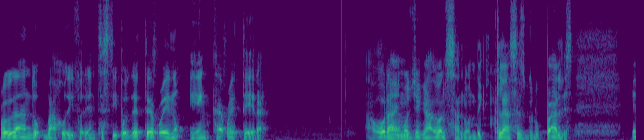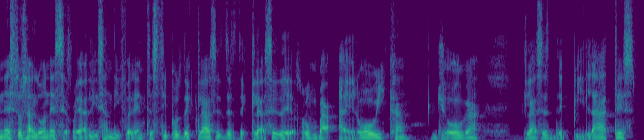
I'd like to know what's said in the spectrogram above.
rodando bajo diferentes tipos de terreno en carretera. Ahora hemos llegado al salón de clases grupales. En estos salones se realizan diferentes tipos de clases, desde clases de rumba aeróbica, yoga, clases de pilates,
